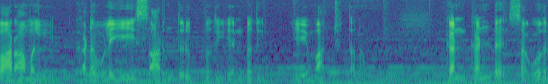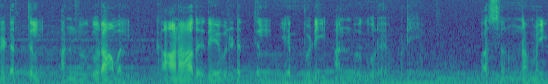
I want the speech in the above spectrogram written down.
பாராமல் கடவுளையே சார்ந்திருப்பது என்பது ஏமாற்றுத்தனம். கண் கண்ட சகோதரிடத்தில் அன்பு கூறாமல் காணாத தேவனிடத்தில் எப்படி அன்பு கூற முடியும்? வசனம் நம்மை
